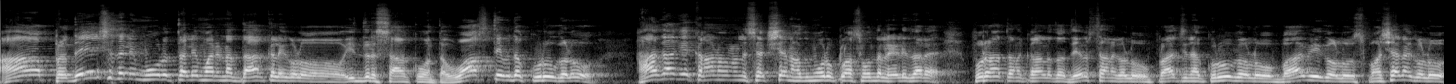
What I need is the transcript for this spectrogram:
ಆ ಪ್ರದೇಶದಲ್ಲಿ ಮೂರು ತಲೆಮಾರಿನ ದಾಖಲೆಗಳು ಇದ್ರೆ ಸಾಕು ಅಂತ. ವಾಸ್ತವ್ಯದ ಕುರುಗಳು. ಹಾಗಾಗಿ ಕಾನೂನಲ್ಲಿ ಸೆಕ್ಷನ್ ಹದಿಮೂರು ಕ್ಲಾಸ್ ಒಂದರಲ್ಲಿ ಹೇಳಿದ್ದಾರೆ, ಪುರಾತನ ಕಾಲದ ದೇವಸ್ಥಾನಗಳು, ಪ್ರಾಚೀನ ಕುರುಗಳು, ಬಾವಿಗಳು, ಸ್ಮಶಾನಗಳು,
